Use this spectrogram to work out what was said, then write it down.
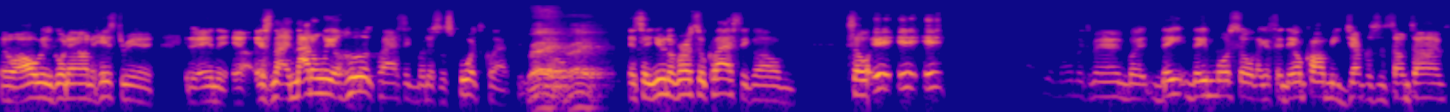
It'll always go down in history and and it's not not only a hood classic, but it's a sports classic. Right, right. It's a universal classic. Um, so it it, it moments, man. But they they more so, like I said, they'll call me Jefferson sometimes.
